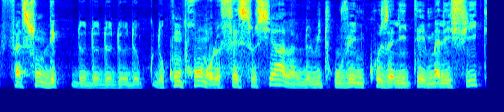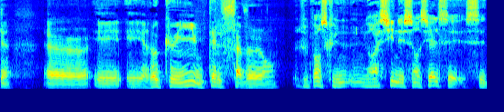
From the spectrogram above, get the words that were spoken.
façon de, de, comprendre le fait social, de lui trouver une causalité maléfique, euh, et, recueilli une telle faveur Je pense qu'une racine essentielle, c'est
